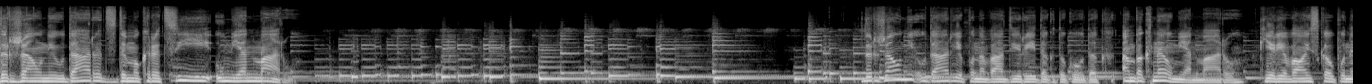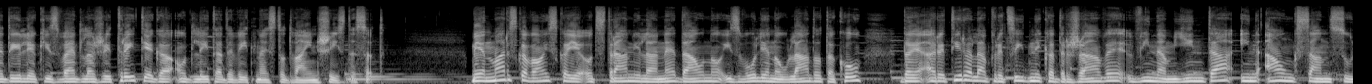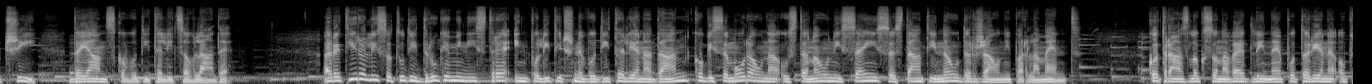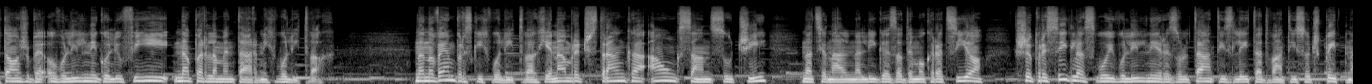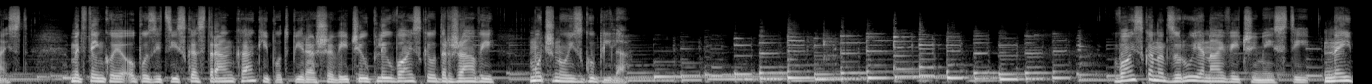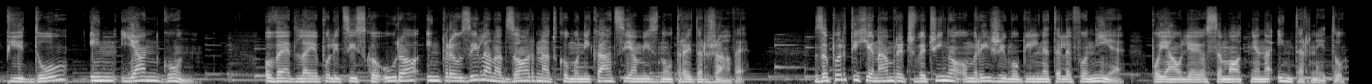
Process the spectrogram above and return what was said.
Državni udarec demokraciji v Mjanmaru. Državni udar je ponavadi redek dogodek, ampak ne v Mjanmaru, kjer je vojska v ponedeljek izvedla že tretjega od leta 1962. Mjanmarska vojska je odstranila nedavno izvoljeno vlado tako, da je aretirala predsednika države Vina Mjinta in Aung San Suu Kyi, dejansko voditeljico vlade. Aretirali so tudi druge ministre in politične voditelje na dan, ko bi se moral na ustanovni seji sestati nov državni parlament. Kot razlog so navedli nepotrjene obtožbe o volilni goljufiji na parlamentarnih volitvah. Na novembrskih volitvah je namreč stranka Aung San Suu Kyi, Nacionalna liga za demokracijo, še presegla svoj volilni rezultat iz leta 2015, medtem ko je opozicijska stranka, ki podpira še večji vpliv vojske v državi, močno izgubila. Vojska nadzoruje največji mesti Neipi-do in Yangon. Uvedla je policijsko uro in prevzela nadzor nad komunikacijami znotraj države. Zaprtih je namreč večino omrežij mobilne telefonije, pojavljajo se motnje na internetu.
